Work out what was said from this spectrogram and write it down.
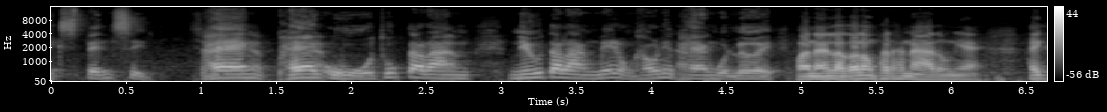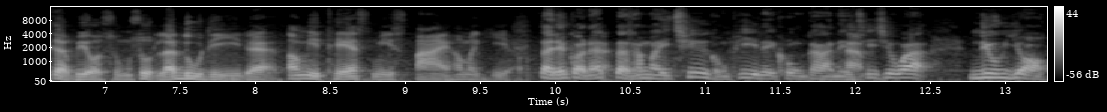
expensive ใช่ แพงครับแพงโอ้โหทุกตารางนิ้วตารางเมตรของเขาเนี่ยแพงหมดเลย เพราะฉะนั้นเราก็ต้องพัฒนาตรงเนี้ยให้เกิดประโยชน์สูงสุดและดูดีด้วย ต้องมีเทสมีสไตล์เข้ามาเกี่ยว แต่เดี๋ยวก่อนนะ แต่ทำไมชื่อของพี่ในโครงการเนี่ยครับที่ชื่อว่า New York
